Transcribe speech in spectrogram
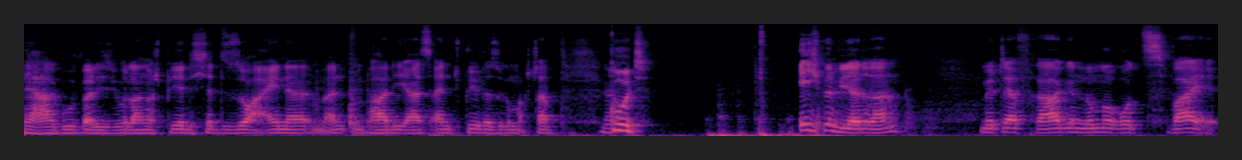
Ja, gut, weil ich so lange spiele. Ich hatte so eine, ein ein paar, die erst ein Spiel oder so gemacht haben. Ja. Gut. Ich bin wieder dran mit der Frage Nummer 2.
